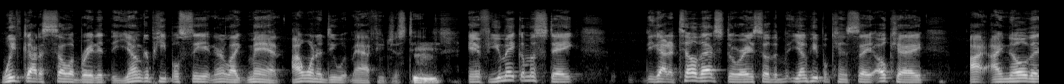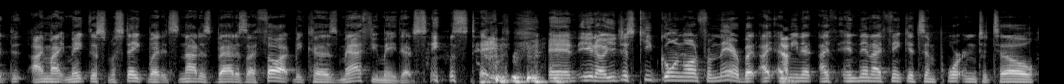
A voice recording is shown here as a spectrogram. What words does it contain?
we've got to celebrate it. The younger people see it and they're like, man, I want to do what Matthew just did. Mm-hmm. If you make a mistake, you got to tell that story so the young people can say, okay, I, I know that th- I might make this mistake, but it's not as bad as I thought because Matthew made that same mistake. and, you know, you just keep going on from there. But I, yeah. I mean, I, and then I think it's important to tell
